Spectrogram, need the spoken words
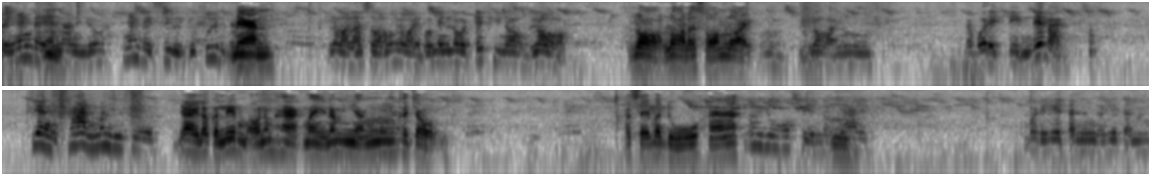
ก็ยังได้อันนั่นอยู่ยังได้ซื้ออยู่ฟื้นแมนล่อละสองร้อยบ่แม่นรถได้พี่น้องล่อล่อล่อละสองร้อยอืมล่อหนึงก็บ่ได้เต็มได้บัด เพียงข้านมันซื่อยายเราก็เล่มเอาน้ำหากใหม่น้ำหยังเขาเจ้าอาศัยมาดูหา ๆเราอยู่บ่เป็นดอกอืม ยายบ่ได้เฮ็ดอันหนึงก็เฮ็ดอันหนึง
